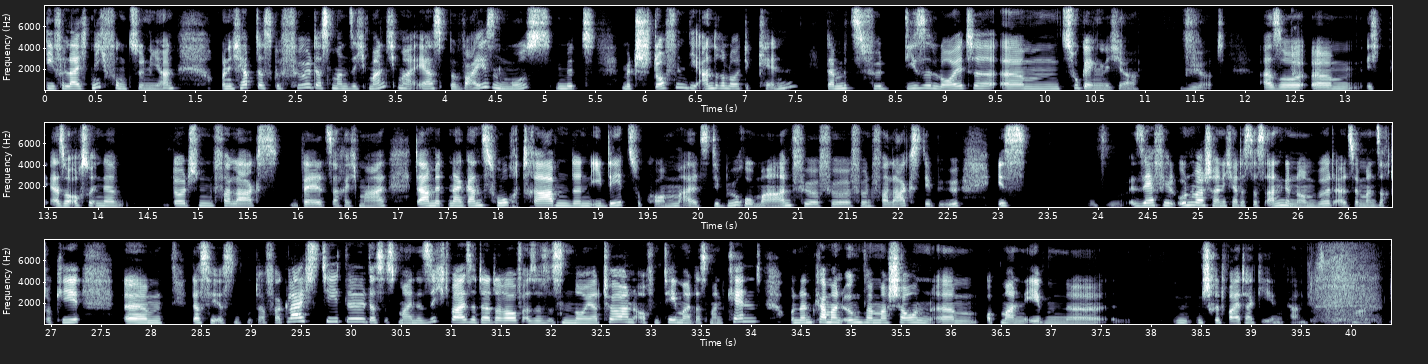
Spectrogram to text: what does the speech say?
die vielleicht nicht funktionieren. Und ich habe das Gefühl, dass man sich manchmal erst beweisen muss mit, mit Stoffen, die andere Leute kennen, damit es für diese Leute ähm, zugänglicher wird. Also ähm, ich, also auch so in der deutschen Verlagswelt, sag ich mal, da mit einer ganz hochtrabenden Idee zu kommen als Debütroman für, für, für ein Verlagsdebüt, ist sehr viel unwahrscheinlicher, dass das angenommen wird, als wenn man sagt, okay, ähm, das hier ist ein guter Vergleichstitel, das ist meine Sichtweise darauf, also es ist ein neuer Turn auf ein Thema, das man kennt. Und dann kann man irgendwann mal schauen, ähm, ob man eben eine, einen Schritt weiter gehen kann.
